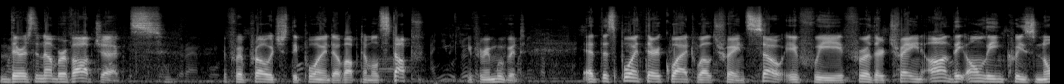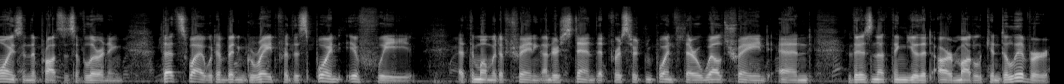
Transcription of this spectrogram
there's a number of objects. If we approach the point of optimal stop, if we remove it, at this point, they're quite well trained. So if we further train on, they only increase noise in the process of learning. That's why it would have been great for this point if we, at the moment of training, understand that for a certain point they're well trained and there's nothing new that our model can deliver.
